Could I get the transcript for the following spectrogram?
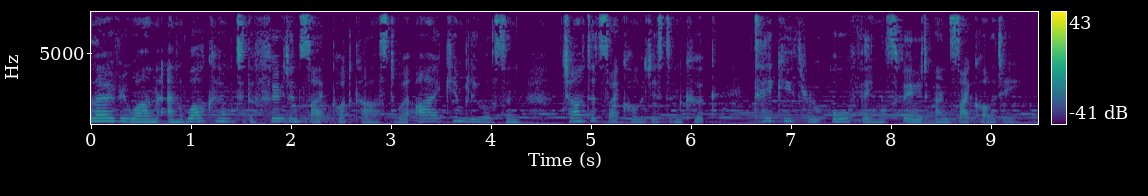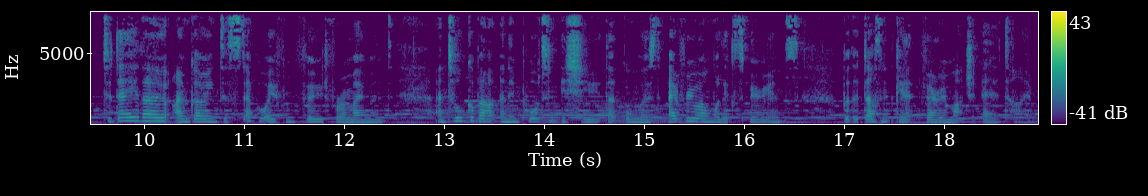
Hello, everyone, and welcome to the Food Psych podcast, where I, Kimberly Wilson, chartered psychologist and cook, take you through all things food and psychology. Today, though, I'm going to step away from food for a moment and talk about an important issue that almost everyone will experience, but that doesn't get very much airtime.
